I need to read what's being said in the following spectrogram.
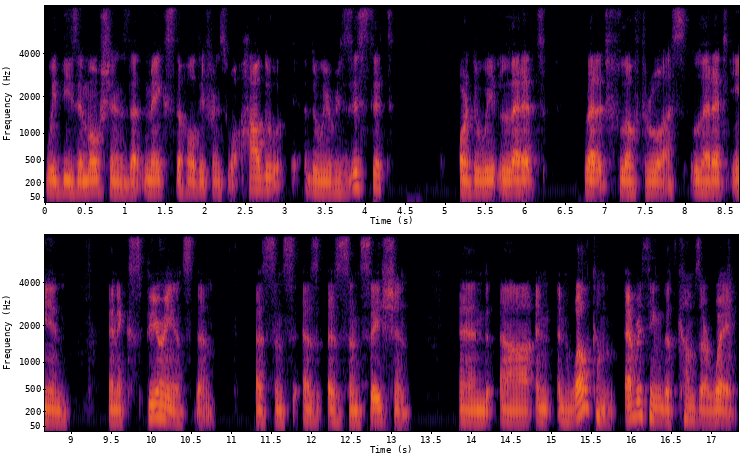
with these emotions that makes the whole difference. How do do we resist it, or do we let it let it flow through us, let it in, and experience them as as as sensation, and uh, and and welcome everything that comes our way.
